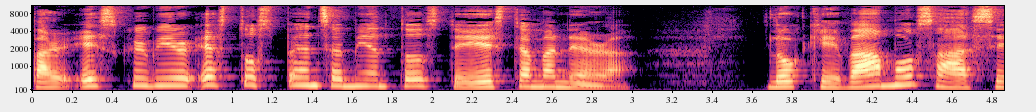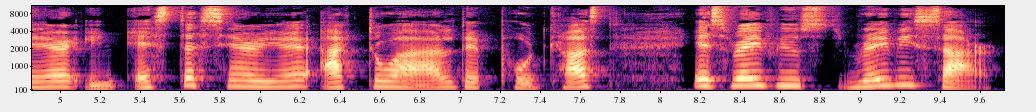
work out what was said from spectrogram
para escribir estos pensamientos de esta manera. Lo que vamos a hacer en esta serie actual de podcast es revisar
